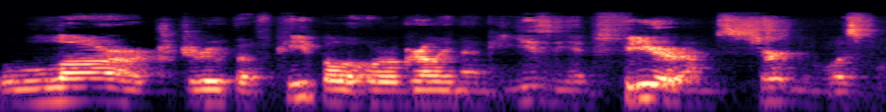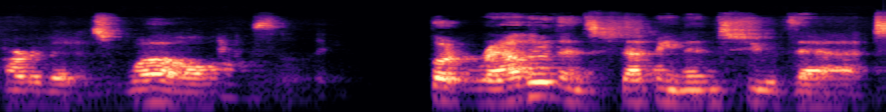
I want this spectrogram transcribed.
large group of people who are growing uneasy and fear, I'm certain was part of it as well. Absolutely. But rather than stepping into that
